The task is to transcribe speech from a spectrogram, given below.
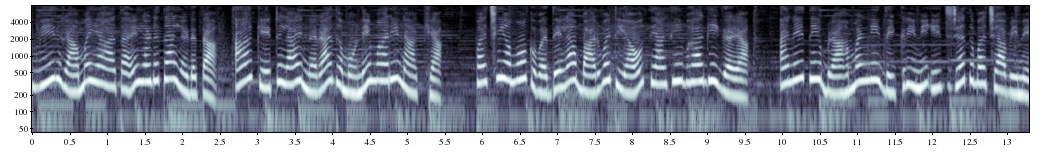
વીર રામૈયા હતાએ લડતા લડતા આ કેટલાય નરાધમોને મારી નાખ્યા. પછી અમુક વધેલા બારવટિયાઓ ત્યાંથી ભાગી ગયા અને તે બ્રાહ્મણની દીકરીની ઇજ્જત બચાવીને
